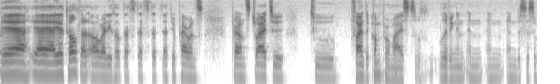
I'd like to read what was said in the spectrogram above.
yeah yeah yeah. You told that already. That that's that's that that your parents parents try to to find a compromise to living in in in, in the system.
